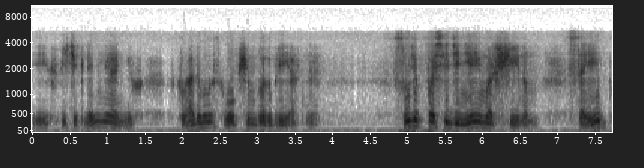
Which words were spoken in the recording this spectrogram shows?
и впечатление о них складывалось в общем благоприятное. Судя по седине и морщинам, Саиб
